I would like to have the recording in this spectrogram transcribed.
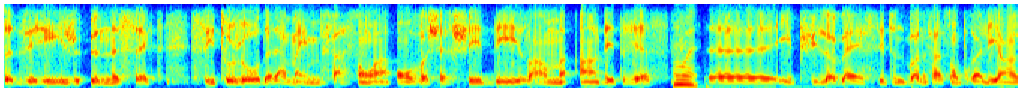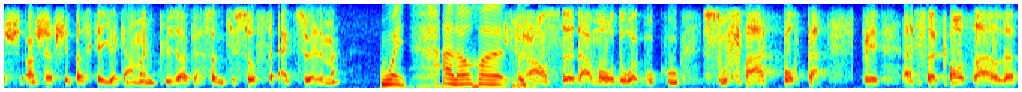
se dirige une secte, c'est toujours de la même façon. Hein. On va chercher des âmes en détresse. Euh, et puis là, ben, c'est une bonne façon pour aller en, chercher parce qu'il y a quand même plusieurs personnes qui souffrent actuellement. Oui. Alors, euh, France d'amour doit beaucoup souffrir pour participer à ce concert-là.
